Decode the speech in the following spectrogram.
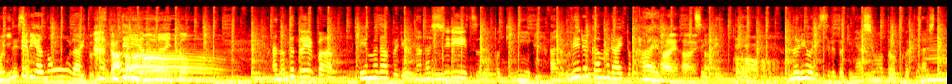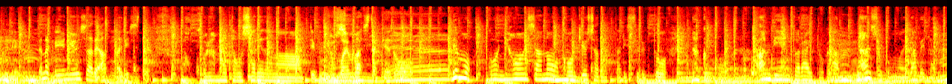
ですよ。インテリアのライトですか？はいインテリアのライト。ああの例えば BMW7 シリーズの時にあのウェルカムライトカーテンがついていてああの料理する時に足元をこう照らしてくれる。うん。でなんか輸入車であったりしてあこれはまたおしゃれだなっていうふうに思いましたけど。ねでもこう日本車の高級車だったりすると、なんかこうアンビエントライトがうん。何色も選べたりとか、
